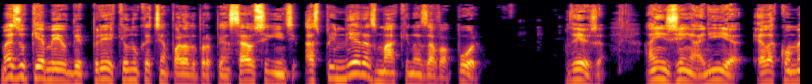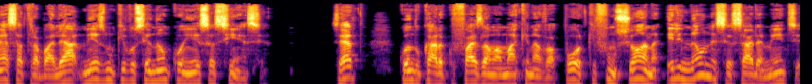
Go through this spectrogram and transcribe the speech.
mas o que é meio deprê, que eu nunca tinha parado para pensar, é o seguinte, as primeiras máquinas a vapor, Veja, a engenharia, ela começa a trabalhar mesmo que você não conheça a ciência, certo? Quando o cara faz lá uma máquina a vapor que funciona, ele não necessariamente,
